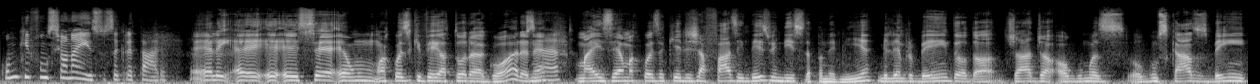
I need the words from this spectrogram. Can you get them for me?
Como que funciona isso, secretário? É, Ellen, é, é, esse é uma coisa que veio à tona agora, né? Certo. Mas é uma coisa que eles já fazem desde o início da pandemia. Me lembro bem do, do- já de algumas, alguns casos bem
